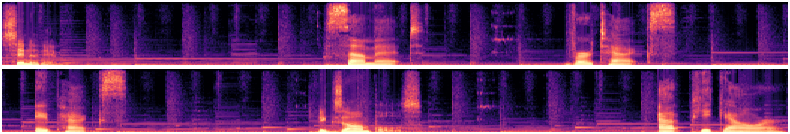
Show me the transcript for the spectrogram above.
Synonym Summit Vertex Apex Examples At peak hour.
